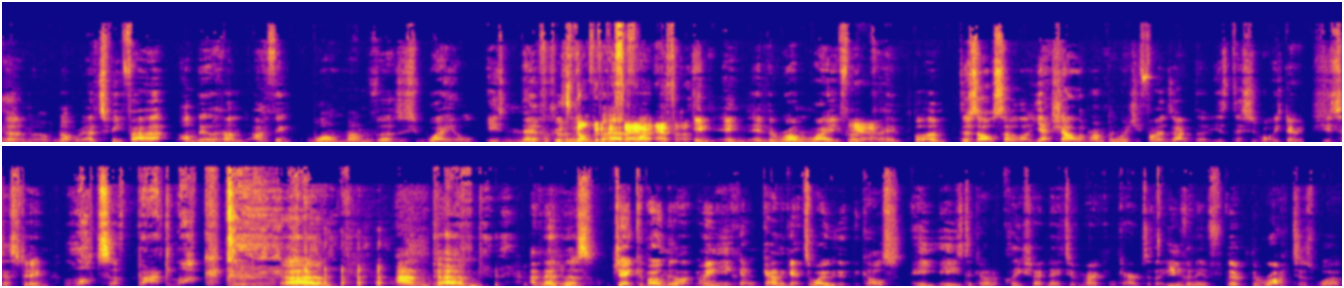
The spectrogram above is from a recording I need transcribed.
no, no, not really. And to be fair, on the other hand, I think one man versus whale is never going it's to not going to be fair ever. in, in, in the wrong way for, Yeah. for him. But um, there's also like yeah, Charlotte Rampling when she finds out that is, this is what he's doing, she says to him, "Lots of bad luck." um, and um, and then there's Jacob Umilak. I mean, he can kind of gets away with it because he, he's the kind of cliched Native American character that Yeah. even if the, the writers were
